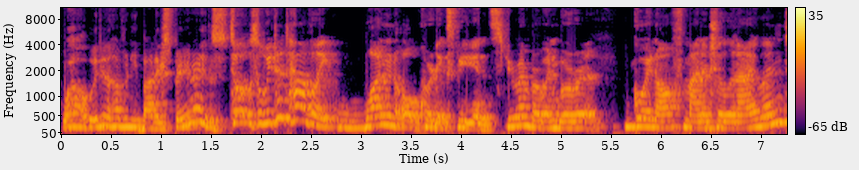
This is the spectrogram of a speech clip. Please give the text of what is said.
Well, we didn't have any bad experience. So, so we did have like one awkward experience. Do you remember when we were going off Manitoulin Island,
